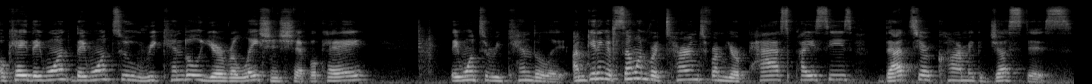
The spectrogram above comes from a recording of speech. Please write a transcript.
Okay, they want, they want to rekindle your relationship, okay? They want to rekindle it. I'm getting if someone returns from your past, Pisces, that's your karmic justice.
